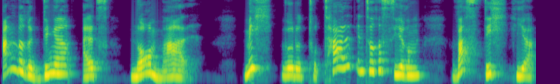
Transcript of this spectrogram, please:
andere Dinge als normal. Mich würde total interessieren, was dich hier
